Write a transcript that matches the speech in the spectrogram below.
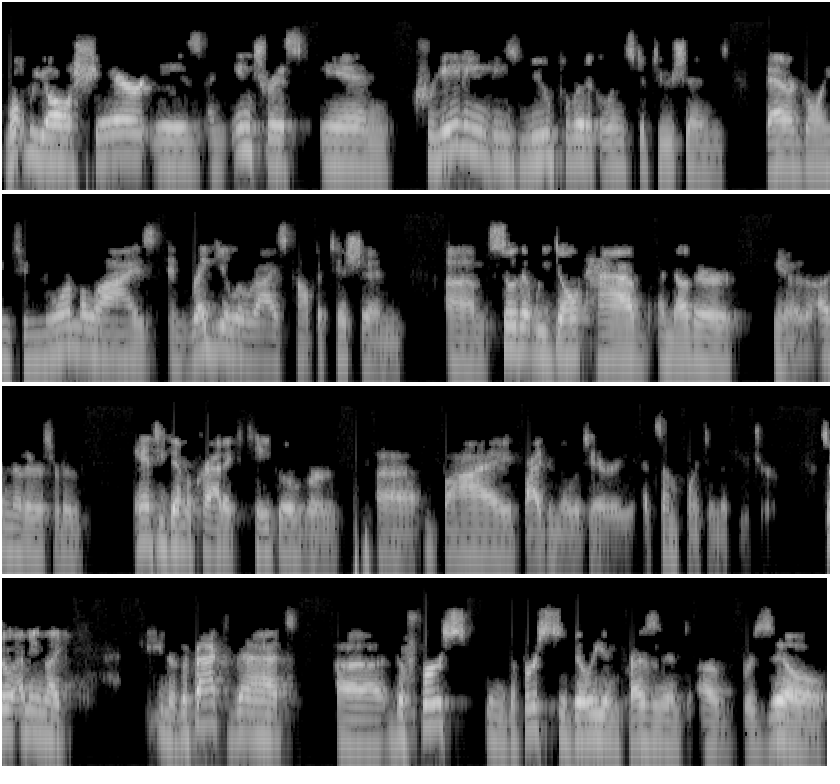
what we all share is an interest in creating these new political institutions that are going to normalize and regularize competition um, so that we don't have another, you know, another sort of anti-democratic takeover uh, by by the military at some point in the future. So I mean, like, you know, the fact that uh, the first you know, the first civilian president of Brazil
